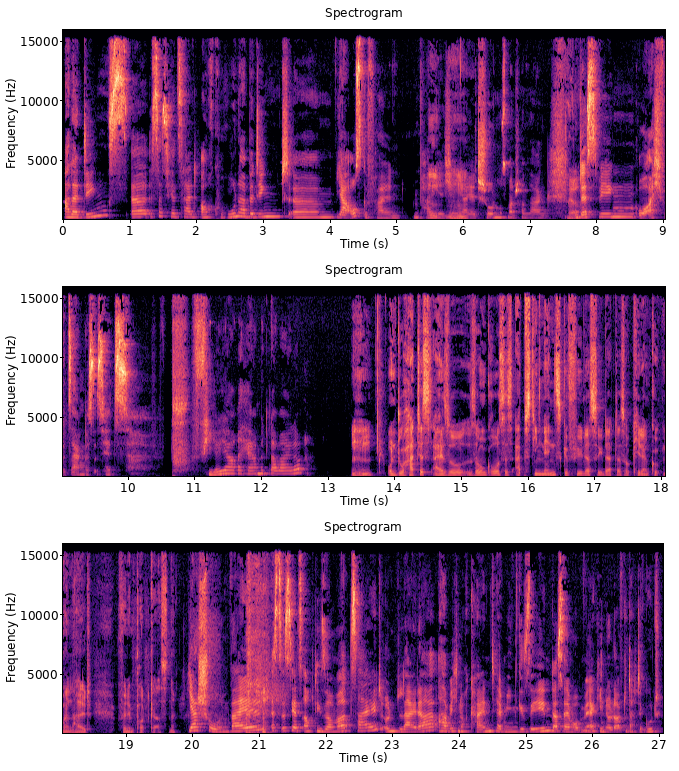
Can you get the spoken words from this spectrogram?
Allerdings äh, ist das jetzt halt auch Corona-bedingt ähm, ja ausgefallen. Ein paar Hm, Jährchen mhm. ja jetzt schon, muss man schon sagen. Ja. Und deswegen, oh, ich würde sagen, das ist jetzt pff, vier Jahre her mittlerweile. Mhm. Und du hattest also so ein großes Abstinenzgefühl, dass du gedacht hast, okay, dann guckt man halt für den Podcast, ne? Ja, schon, weil es ist jetzt auch die Sommerzeit und leider habe ich noch keinen Termin gesehen, dass er im Open-Air-Kino läuft und dachte, gut,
